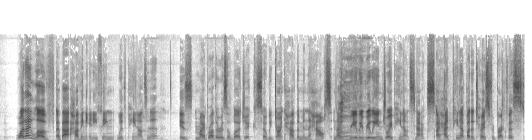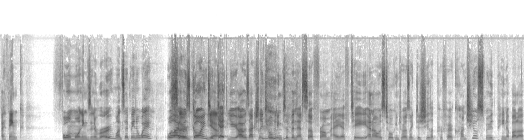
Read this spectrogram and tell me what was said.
what I love about having anything with peanuts in it is my brother is allergic, so we don't have them in the house, and I really, really enjoy peanut snacks. I had peanut butter toast for breakfast. I think four mornings in a row once I've been away. Well, I was going to yeah. get you. I was actually talking to Vanessa from AFT, and I was talking to her. I was like, "Does she like prefer crunchy or smooth peanut butter?"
